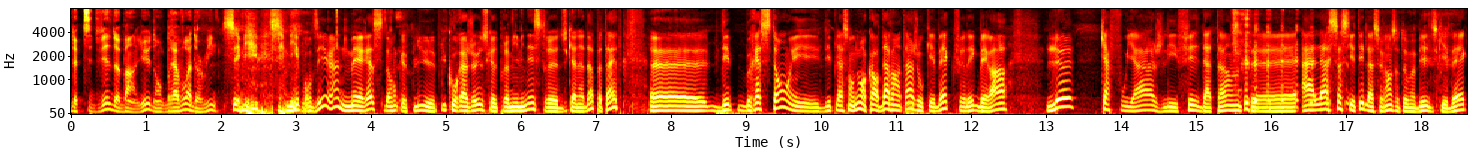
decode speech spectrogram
petites villes de banlieue. Donc, bravo à Doreen. C'est bien, c'est bien pour dire. Hein? Une mairesse, donc, plus, plus courageuse que le premier ministre du Canada, peut-être. Euh, restons et déplaçons-nous encore davantage au Québec, Frédéric Bérard. Le cafouillage, les files d'attente euh, à la Société de l'assurance automobile du Québec.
